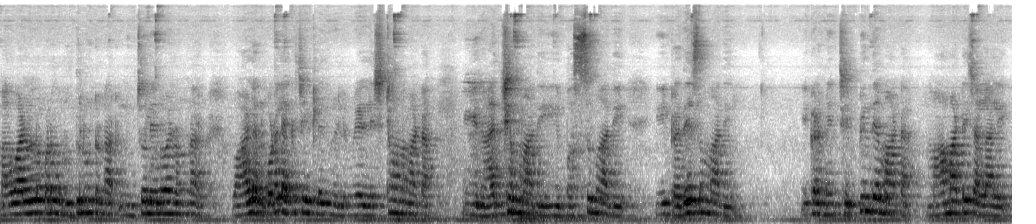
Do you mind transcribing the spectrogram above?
మగవాళ్ళలో కూడా వృద్ధులు ఉంటున్నారు. నించోలేని వాళ్ళు ఉంటున్నారు. వాళ్ళని కూడా లెక్క చేయట్లేదు. వీళ్ళు వీళ్ళ ఇష్టం అన్నమాట. ఈ రాజ్యం మాది ఈ బస్సు మాది ఈ ప్రదేశం మాది. ఇక్కడ మేము చెప్పిందే మాట. మా మాటే చల్లాలి.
